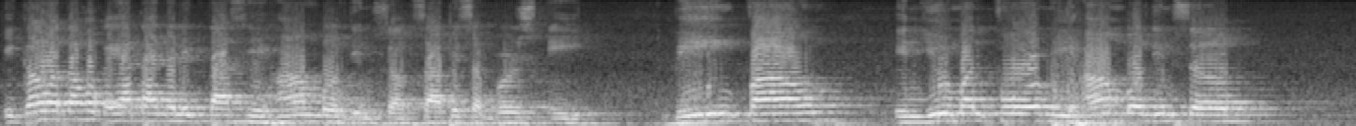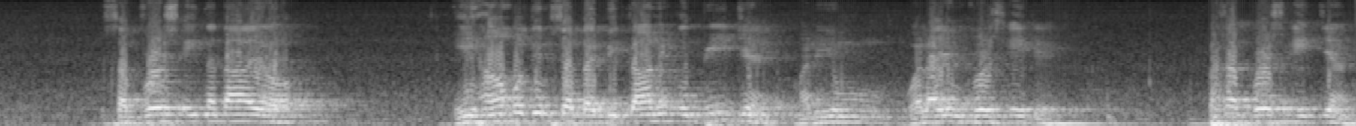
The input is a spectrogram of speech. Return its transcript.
Ikaw at ako, kaya tayo naligtas, He humbled Himself. Sabi sa verse 8, Being found in human form, He humbled Himself. Sa verse 8 na tayo, He humbled Himself by becoming obedient. Mali yung, wala yung verse 8 eh. Basta verse 8 yan.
